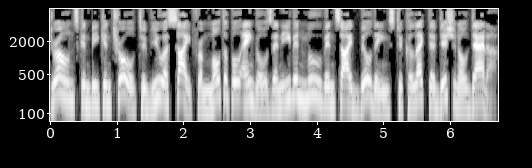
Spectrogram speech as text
Drones can be controlled to view a site from multiple angles and even move inside buildings to collect additional data.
